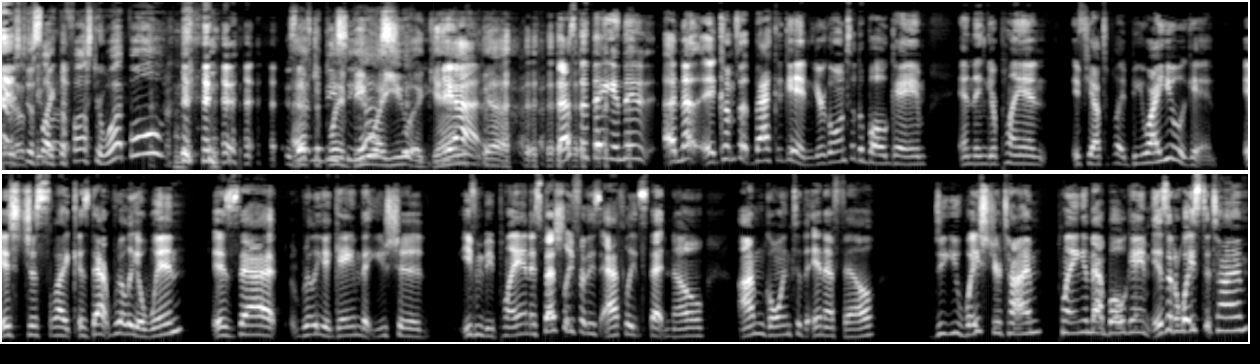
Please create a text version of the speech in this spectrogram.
And it's just keep like the. Foster what bowl? Is I that have to the play BCS? BYU again. Yeah. yeah. That's the thing. And then another, it comes up back again. You're going to the bowl game, and then you're playing. If you have to play BYU again, it's just like, is that really a win? Is that really a game that you should even be playing? Especially for these athletes that know I'm going to the NFL. Do you waste your time playing in that bowl game? Is it a waste of time?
